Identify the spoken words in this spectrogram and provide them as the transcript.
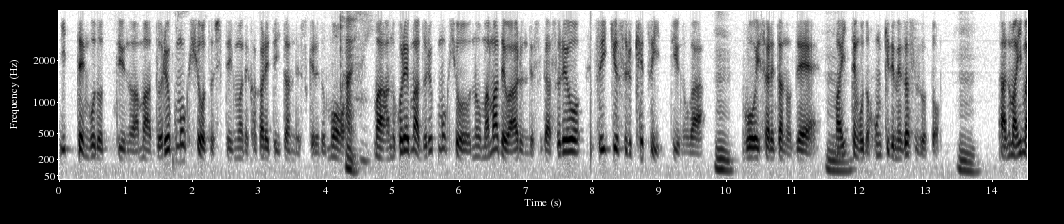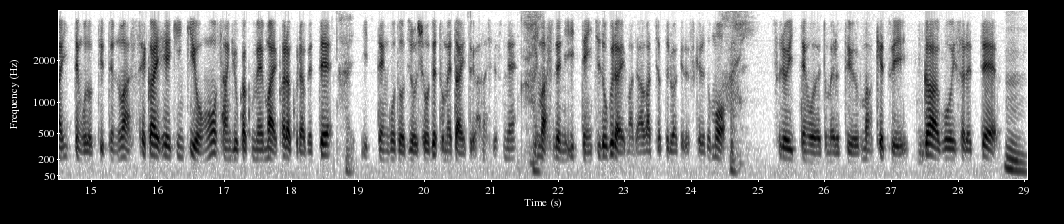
1.5度っていうのは、まあ、努力目標として今まで書かれていたんですけれども、はい、まあ、あのこれ、まあ、努力目標のままではあるんですが、それを追求する決意っていうのが合意されたので、うん、まあ、1.5度本気で目指すぞと。あのまあ今1.5度って言ってるのは世界平均気温を産業革命前から比べて1.5度上昇で止めたいという話ですね、はい、今すでに1.1度ぐらいまで上がっちゃってるわけですけれども、はい、それを1.5度で止めるという、まあ、決意が合意されて、うん、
